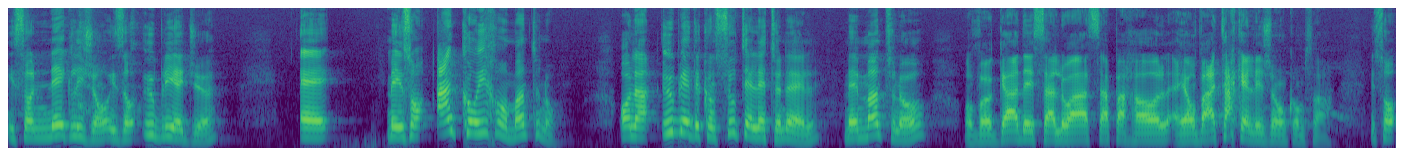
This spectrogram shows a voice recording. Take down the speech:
ils sont négligents, ils ont oublié Dieu, et, mais ils sont incohérents maintenant. On a oublié de consulter l'Éternel, mais maintenant, on va garder sa loi, sa parole, et on va attaquer les gens comme ça. Ils sont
